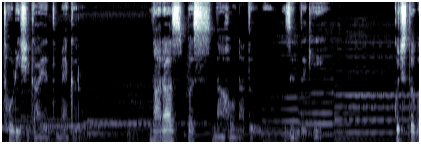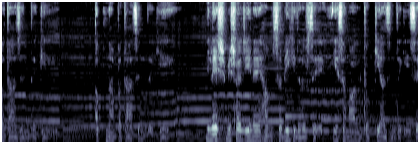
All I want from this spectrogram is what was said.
थोड़ी शिकायत मैं करूँ। नाराज़ बस ना हो ना तू, ज़िंदगी। कुछ तो बता ज़िंदगी। अपना पता ज़िंदगी। नीलेश मिश्रा जी ने हम सभी की तरफ़ से ये सवाल तो किया ज़िंदगी से,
